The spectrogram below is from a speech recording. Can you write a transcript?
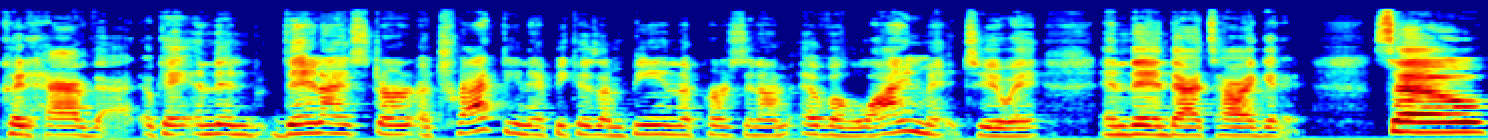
could have that okay and then then i start attracting it because i'm being the person i'm of alignment to it and then that's how i get it so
